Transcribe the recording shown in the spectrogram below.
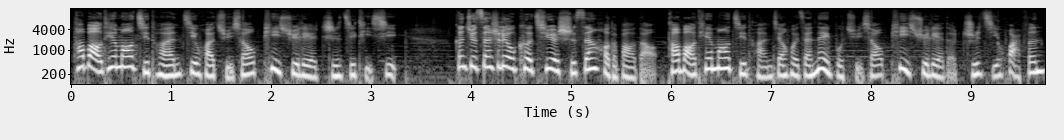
淘宝天猫集团计划取消 P 序列职级体系。根据三十六氪七月十三号的报道，淘宝天猫集团将会在内部取消 P 序列的职级划分。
